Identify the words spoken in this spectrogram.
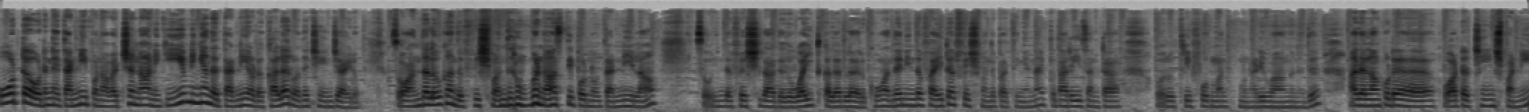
போட்ட உடனே தண்ணி இப்போ நான் வச்சேன்னா அன்றைக்கி ஈவினிங்கே அந்த தண்ணியோட கலர் வந்து சேஞ்ச் ஆகிடும் ஸோ அந்தளவுக்கு அந்த ஃபிஷ் வந்து ரொம்ப நாஸ்தி பண்ணும் தண்ணிலாம். ஸோ இந்த ஃபிஷ் தான். அது ஒயிட் கலரில் இருக்கும். அண்ட் தென் இந்த ஃபைட்டர் ஃபிஷ் வந்து பார்த்திங்கன்னா இப்போ தான் ரீசண்டாக ஒரு த்ரீ ஃபோர் மந்த் முன்னாடி வாங்கினது. அதெல்லாம் கூட வாட்டர் சேஞ்ச் பண்ணி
